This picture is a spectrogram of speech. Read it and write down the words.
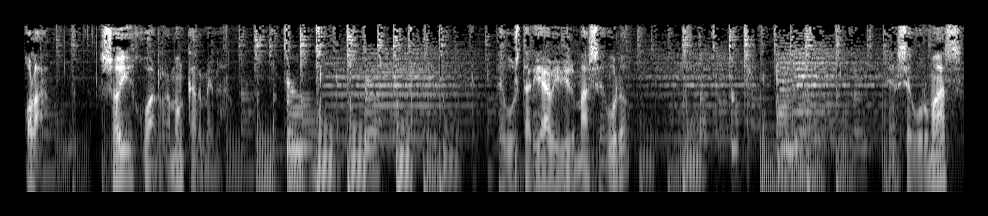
Hola, soy Juan Ramón Carmena. ¿Te gustaría vivir más seguro? Segurmás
